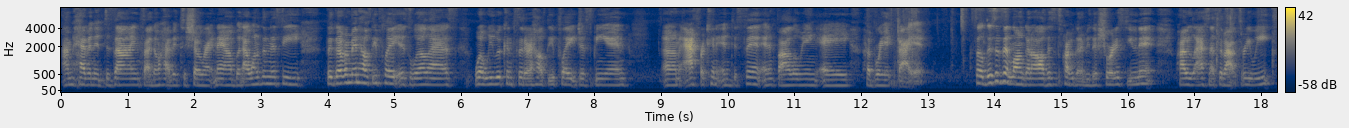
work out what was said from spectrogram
I'm having it designed, so I don't have it to show right now, but I wanted them to see the government healthy plate as well as what we would consider a healthy plate just being um, African in descent and following a Hebraic diet. So this isn't long at all. This is probably going to be the shortest unit, probably lasting us about three weeks.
